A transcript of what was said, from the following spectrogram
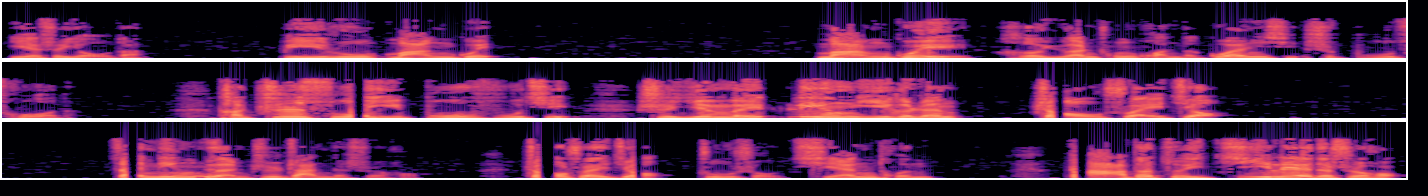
也是有的。比如满贵，满贵和袁崇焕的关系是不错的。他之所以不服气，是因为另一个人赵帅教。在宁远之战的时候，赵帅教驻守前屯，打的最激烈的时候，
